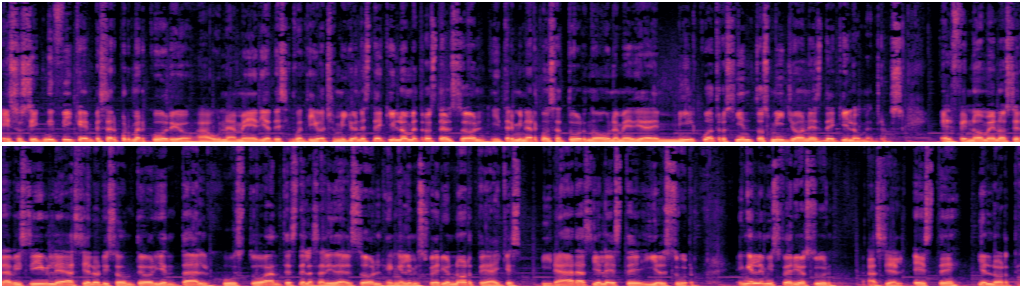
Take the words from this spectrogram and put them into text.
Eso significa empezar por Mercurio a una media de 58 millones de kilómetros del Sol y terminar con Saturno a una media de 1.400 millones de kilómetros. El fenómeno será visible hacia el horizonte oriental justo antes de la salida del Sol. En el hemisferio norte hay que mirar hacia el este y el sur. En el hemisferio sur, hacia el este y el norte.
